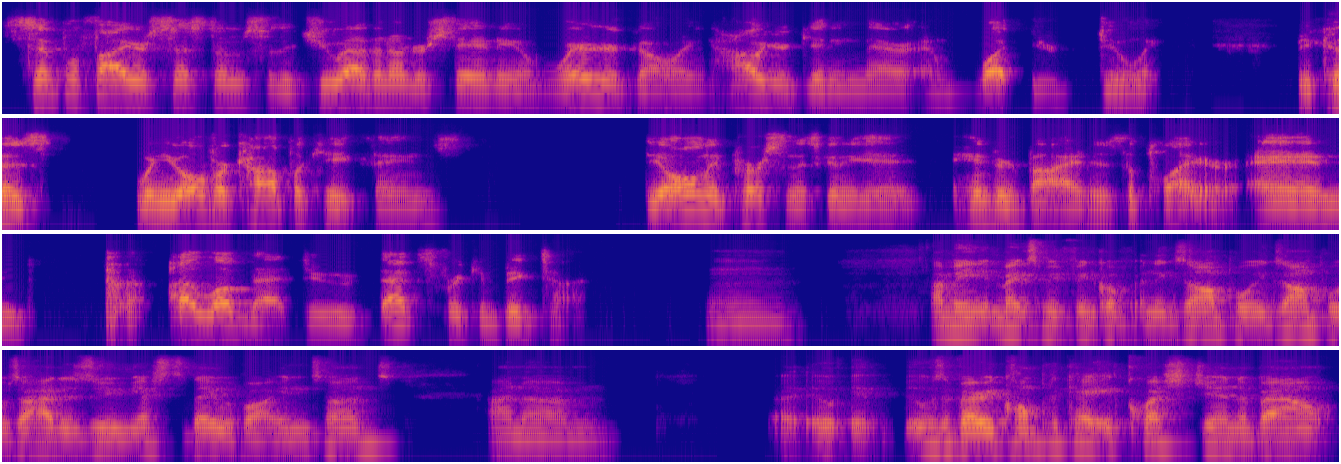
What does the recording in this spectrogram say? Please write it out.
simplify your system so that you have an understanding of where you're going, how you're getting there, and what you're doing. Because when you overcomplicate things, the only person that's going to get hindered by it is the player. And I love that, dude. That's freaking big time. Mm. I mean, it makes me think of an example. Examples I had a Zoom yesterday with our interns, and um, it, it, it was a very complicated question about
